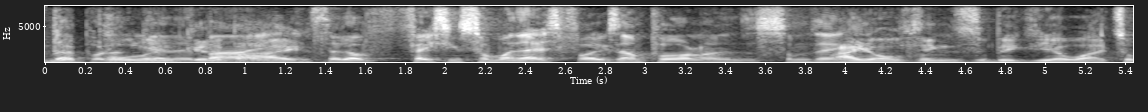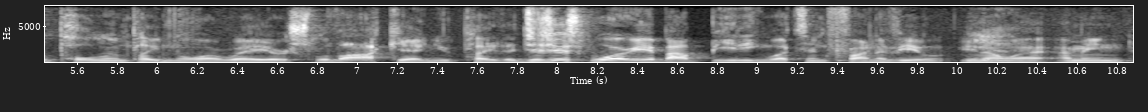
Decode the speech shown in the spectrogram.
That Poland get get a bye? instead of facing someone else, for example, or something? I don't think it's a big deal. Why? So Poland play Norway or Slovakia, and you play that. Just just worry about beating what's in front of you. You know what? I mean,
